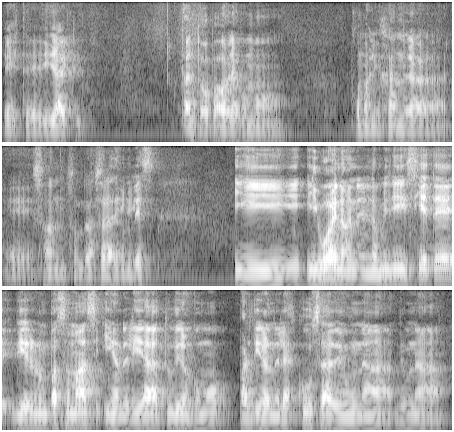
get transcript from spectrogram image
este, didáctico. Tanto Paola como, como Alejandra eh, son, son profesoras de inglés. Y, bueno, en el 2017 dieron un paso más y en realidad tuvieron como, partieron de la excusa de una, de una,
